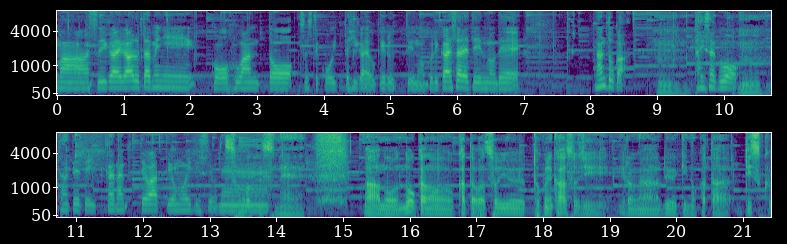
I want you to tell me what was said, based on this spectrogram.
まあ、水害があるためにこう不安とそしてこういった被害を受けるっていうのを繰り返されているのでなんとかうん。対策をうん。立てていかなくてはっていう思いですよね。そうですね、まあ、あの農家の方はそういう特に川筋色が流域の方リスク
